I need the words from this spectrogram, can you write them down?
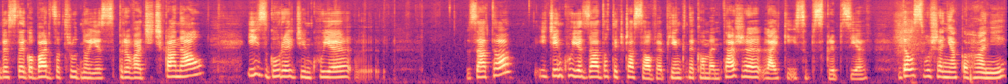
bez tego bardzo trudno jest prowadzić kanał. I z góry dziękuję y, za to i dziękuję za dotychczasowe piękne komentarze, lajki i subskrypcje. Do usłyszenia, kochani.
